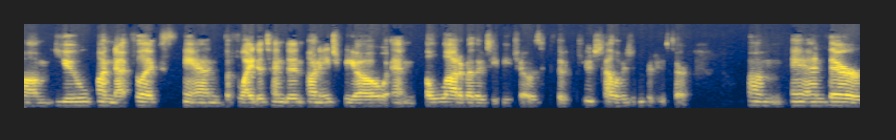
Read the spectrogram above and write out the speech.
um, You on Netflix and The Flight Attendant on HBO and a lot of other TV shows. He's a huge television producer. Um, and they're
